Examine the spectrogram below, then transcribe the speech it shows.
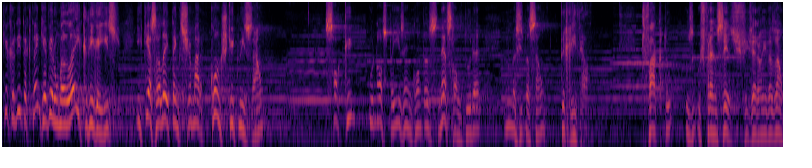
que acredita que tem que haver uma lei que diga isso e que essa lei tem que se chamar Constituição, só que o nosso país encontra-se, nessa altura, numa situação terrível. De facto, os, os franceses fizeram invasão,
